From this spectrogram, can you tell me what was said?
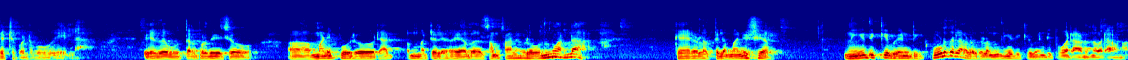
രക്ഷപ്പെട്ടു പോവുകയില്ല. ഇത് ഉത്തർപ്രദേശോ മണിപ്പൂരോ രാ മറ്റു സംസ്ഥാനങ്ങളോ ഒന്നുമല്ല. കേരളത്തിലെ മനുഷ്യർ നീതിക്ക് വേണ്ടി കൂടുതൽ ആളുകളും നീതിക്ക് വേണ്ടി പോരാടുന്നവരാണ്.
